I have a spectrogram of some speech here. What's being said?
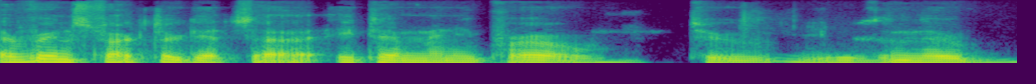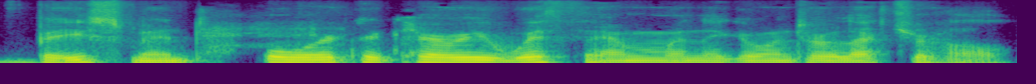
every instructor gets a ATEM Mini Pro to use in their basement or to carry with them when they go into a lecture hall.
